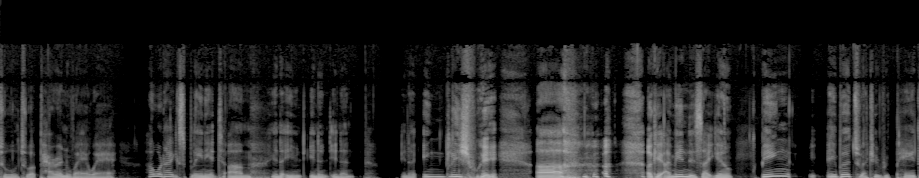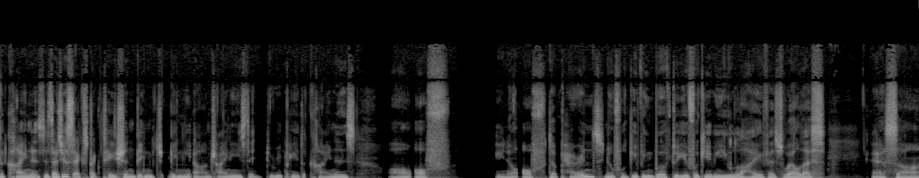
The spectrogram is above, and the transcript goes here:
to to a parent where where how would I explain it? Um in a in, in a in a in an English way uh okay I mean it's like you know being able to actually repay the kindness it's just expectation being being um, Chinese that to repay the kindness uh, of you know of the parents you know for giving birth to you for giving you life as well as as uh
